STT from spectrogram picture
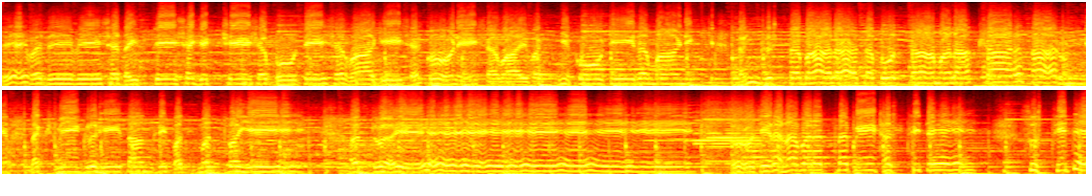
దేవదేవేశ దైత్యేశ యక్షేశ భూతేశ వాగేశ కోణేశ వాయువగ్నికోటీరమాణిక్య సంఘృష్ట బాల తపోద్దామలాక్షార సారుణ్య లక్ష్మీ గృహీతాంఘ్రి పద్మద్వయే అద్వయే. రుచిరనవరత్న పీఠస్థితే సుస్థితే.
